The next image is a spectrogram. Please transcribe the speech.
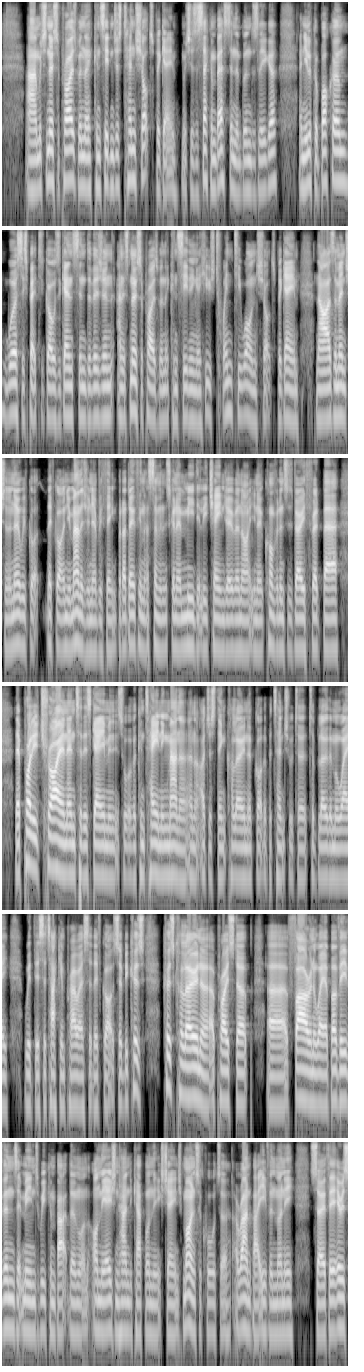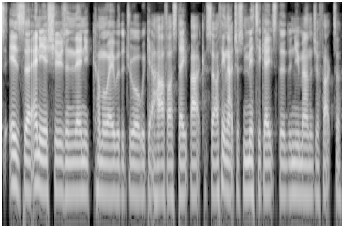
um, which is no surprise when they're conceding just 10 shots per game, which is the second best in the Bundesliga. And you look at Bochum, worst expected goals against in division, and it's no surprise when they're conceding a huge 21 shots per game. Now, as I mentioned, I know we've got they've got a new manager and everything, but I don't think that's something that's going to immediately change overnight. You know, confidence is very threadbare. They'll probably try and enter this game in sort of a containing manner, and I just think think Cologne have got the potential to to blow them away with this attacking prowess that they've got. So because because Cologne are, priced up uh, far and away above evens, it means we can back them on, on the Asian handicap on the exchange minus a quarter, around about even money. So if there is is uh, any issues and then you come away with a draw, we get half our stake back. So I think that just mitigates the the new manager factor.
